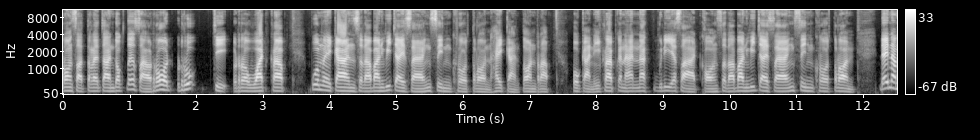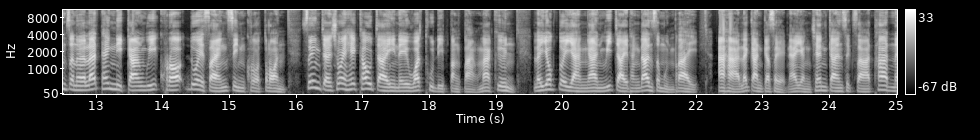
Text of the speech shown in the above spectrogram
รองศาสตราจารย์ ดรสารโรธรุ จิรวัตรครับผู้อำนวยการสถาบันวิจัยแสงซินโครตรอนให้การต้อนรับ โอกาสนี้ครับคณะนักวิทยาศาสตร์ของสถาบันวิจัยแสงซินโครตรอน ได้นำเสนอและเทคนิคการวิเคราะห์ด้วยแสงซินโครตรอน ซึ่งจะช่วยให้เข้าใจในวัตถุดิบต่างๆ มากขึ้น และยกตัวอย่างงานวิจัยทางด้านสมุนไพรอาหารและการเกษตรนะอย่างเช่น การศึกษาธาตุใน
